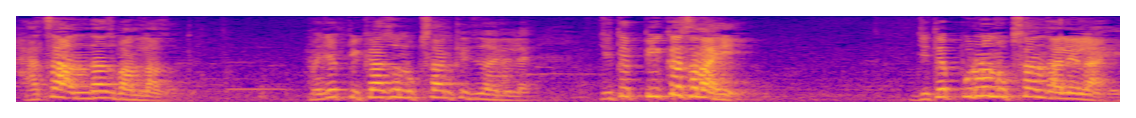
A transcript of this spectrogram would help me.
ह्याचा अंदाज बांधला जातो. म्हणजे पिकाचं नुकसान किती झालेलं आहे. जिथे पीकच नाही जिथे पूर्ण नुकसान झालेलं आहे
